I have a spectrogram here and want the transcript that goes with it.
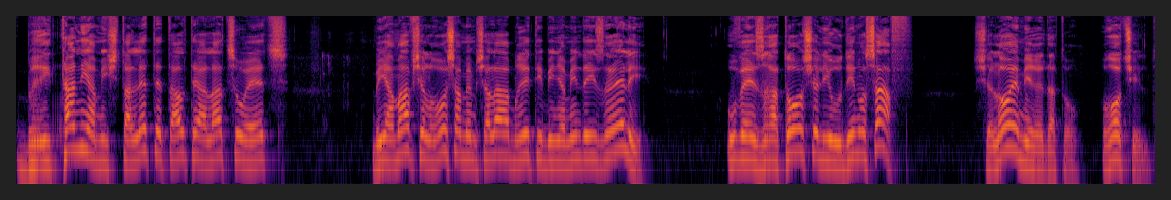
בריטניה משתלטת על תעלת סואץ בימיו של ראש הממשלה הבריטי בנימין דה יזרעאלי ובעזרתו של יהודי נוסף שלא המיר את דתו, רוטשילד.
